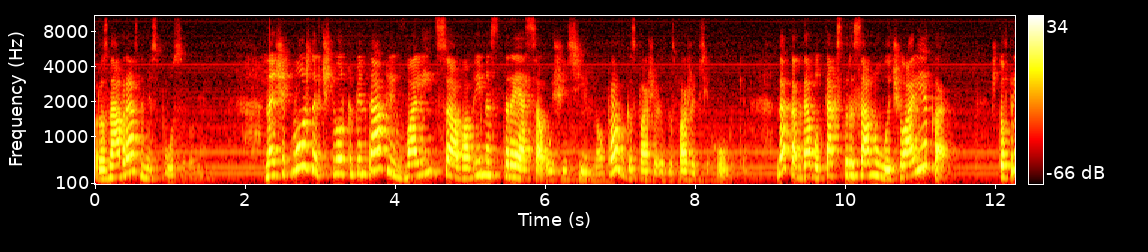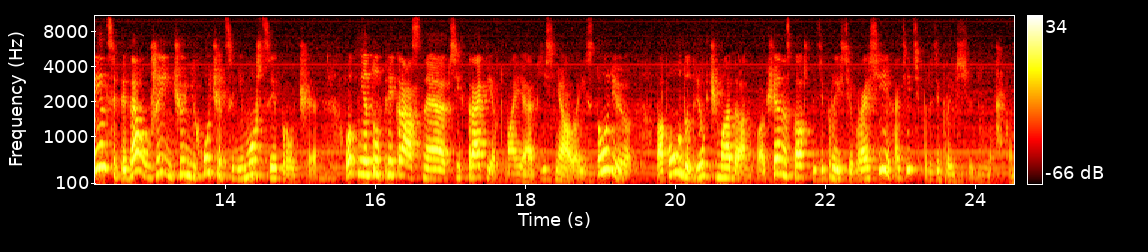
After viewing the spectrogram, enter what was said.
разнообразными способами. Значит, можно в четверку пентаклей ввалиться во время стресса очень сильного, правда, госпожи, госпожи психологи? Да, когда вот так стрессануло человека, что в принципе, да, уже ничего не хочется, не может и прочее. Вот мне тут прекрасная психотерапевт моя объясняла историю по поводу трех чемоданов. Вообще она сказала, что депрессию в России, хотите про депрессию немножко?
